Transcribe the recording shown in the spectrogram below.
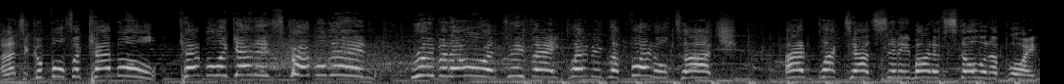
And that's a good ball for Campbell. Campbell again is scrambled in. Ruben Aura claiming the final touch. And Blacktown City might have stolen a point.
